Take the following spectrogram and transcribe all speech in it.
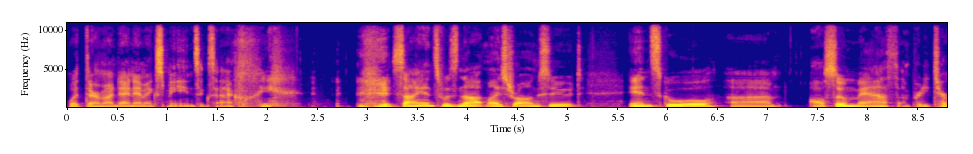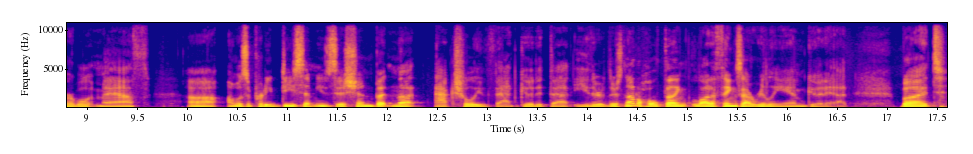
what thermodynamics means exactly. Science was not my strong suit in school. Um, also, math. I'm pretty terrible at math. Uh, I was a pretty decent musician, but not actually that good at that either. There's not a whole thing, a lot of things I really am good at, but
